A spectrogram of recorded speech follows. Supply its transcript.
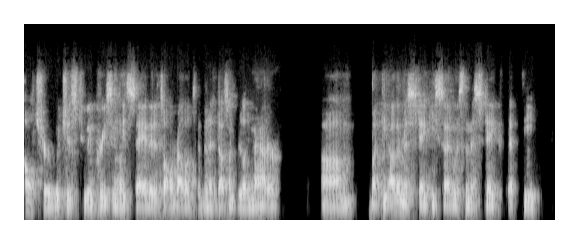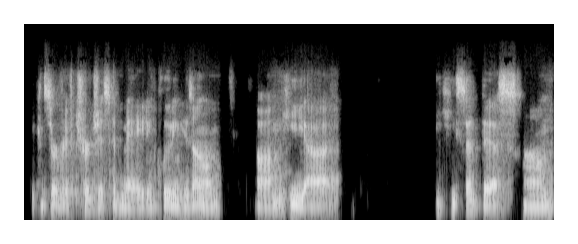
culture, which is to increasingly say that it's all relative and it doesn't really matter. Um, but the other mistake he said was the mistake that the, the conservative churches had made, including his own. Um, he uh, he said this um,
